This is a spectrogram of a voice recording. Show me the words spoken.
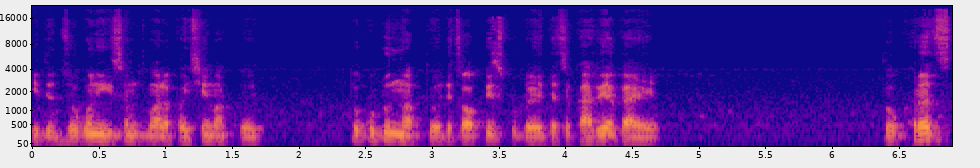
की ते जो कोणी इसम तुम्हाला पैसे मागतोय तो कुठून मागतोय त्याचं ऑफिस कुठं आहे त्याचं कार्य काय आहे तो खरंच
